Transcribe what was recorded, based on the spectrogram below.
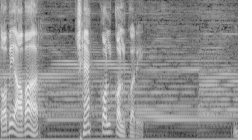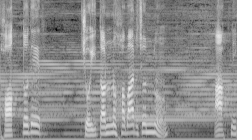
তবে আবার ছ্যাঁক কলকল করে। ভক্তদের চৈতন্য হবার জন্য আপনি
